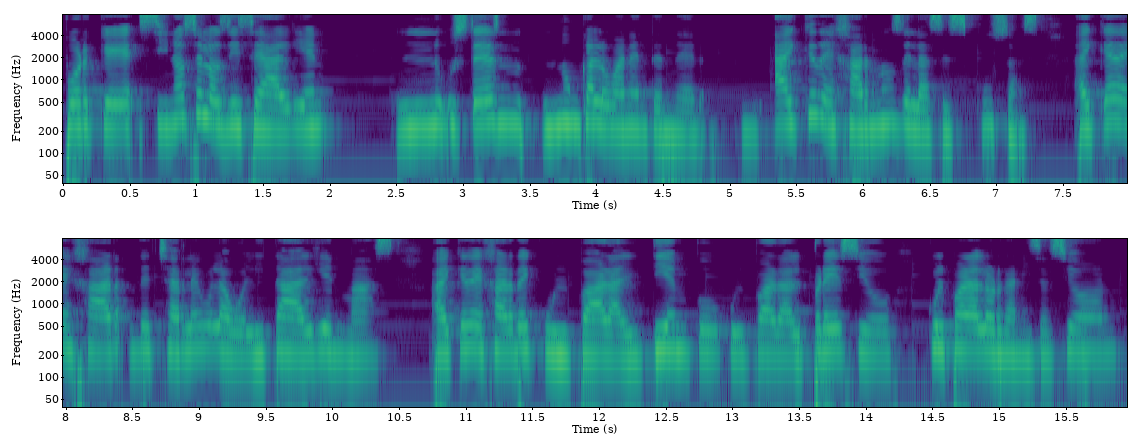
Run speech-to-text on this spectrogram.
porque si no se los dice a alguien, ustedes nunca lo van a entender. Hay que dejarnos de las excusas, hay que dejar de echarle la bolita a alguien más, hay que dejar de culpar al tiempo, culpar al precio, culpar a la organización,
